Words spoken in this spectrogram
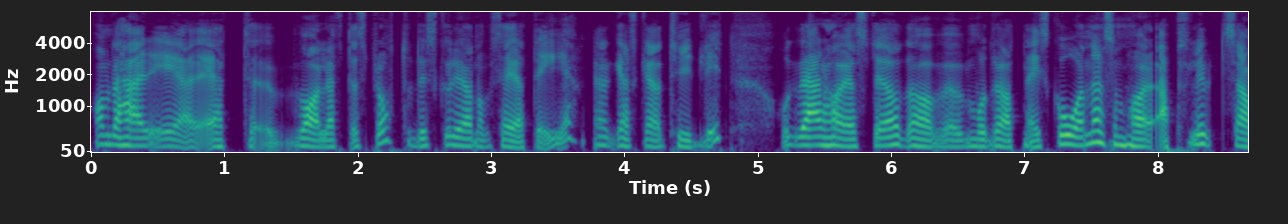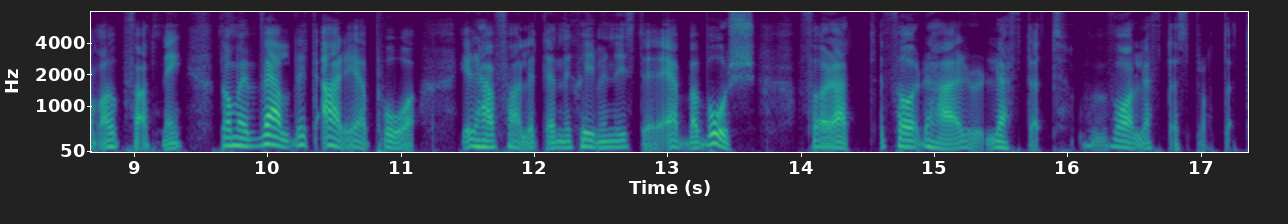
om det här är ett vallöftesbrott och det skulle jag nog säga att det är, eh, ganska tydligt. Och där har jag stöd av Moderaterna i Skåne som har absolut samma uppfattning. De är väldigt arga på, i det här fallet, energiminister Ebba Busch för, att, för det här löftet, vallöftesbrottet.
